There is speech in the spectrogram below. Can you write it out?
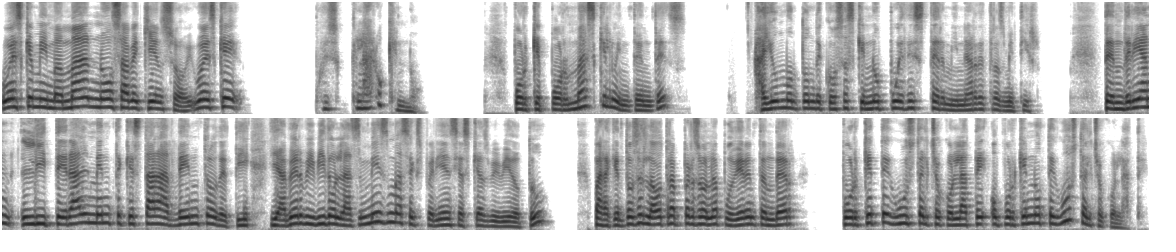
o es que mi mamá no sabe quién soy, o es que, pues claro que no. Porque por más que lo intentes, hay un montón de cosas que no puedes terminar de transmitir. Tendrían literalmente que estar adentro de ti y haber vivido las mismas experiencias que has vivido tú para que entonces la otra persona pudiera entender por qué te gusta el chocolate o por qué no te gusta el chocolate.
